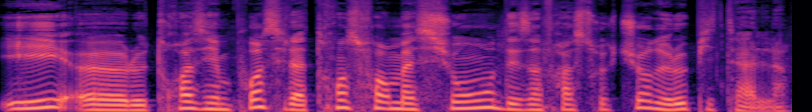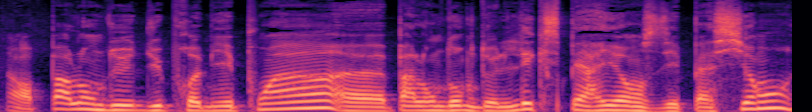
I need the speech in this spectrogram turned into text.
Et euh, le troisième point, c'est la transformation des infrastructures de l'hôpital. Alors parlons du, premier point, euh, parlons donc de l'expérience des patients.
